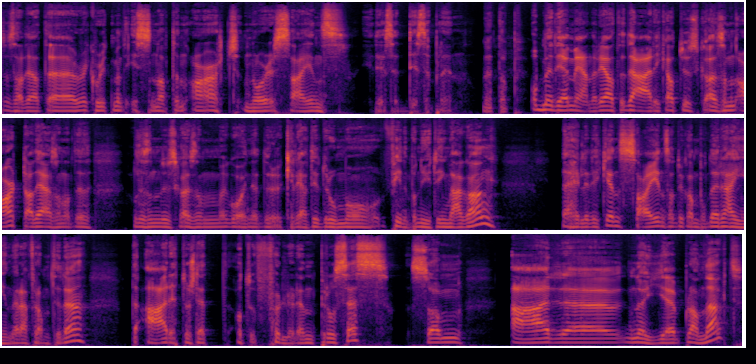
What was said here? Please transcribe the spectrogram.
Så sa de at uh, recruitment is not an art nor science, it is a discipline. Nettopp. Og med det mener de at det er ikke at du skal som en art. Da, det er sånn at det, liksom, du skal liksom gå inn i et kreativt rom og finne på nye ting hver gang. Det er heller ikke en science at du kan på måte regne deg fram til det. Det er rett og slett at du følger en prosess som er uh, nøye planlagt.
